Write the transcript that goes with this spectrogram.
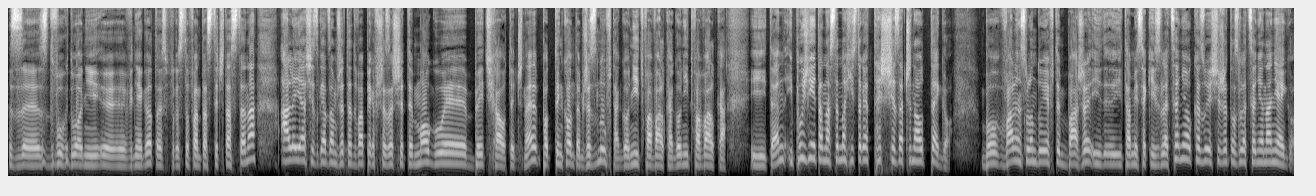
z, z dwóch dłoni y, w niego. To jest po prostu fantastyczna scena, ale ja się zgadzam, że te dwa pierwsze zeszyty mogły być chaotyczne pod tym kątem, że znów ta gonitwa, walka, gonitwa, walka i ten. I później ta następna historia też się zaczyna od tego, bo Valens ląduje w tym barze i, i tam jest jakieś zlecenie, okazuje się, że to zlecenie na niego.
